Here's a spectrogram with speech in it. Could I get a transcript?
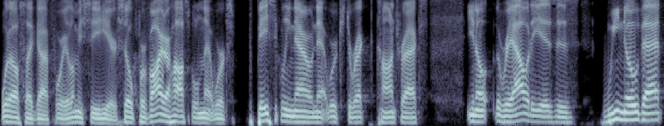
what else I got for you? Let me see here. So provider hospital networks, basically narrow networks, direct contracts. You know, the reality is is we know that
